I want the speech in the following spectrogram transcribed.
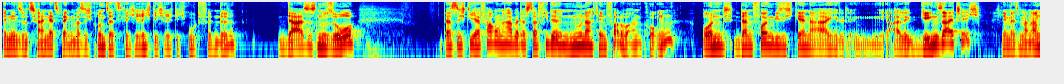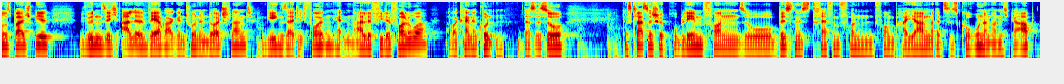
in den sozialen Netzwerken, was ich grundsätzlich richtig, richtig gut finde. Da ist es nur so, dass ich die Erfahrung habe, dass da viele nur nach den Followern gucken und dann folgen die sich gerne alle gegenseitig. Ich nehme jetzt mal ein anderes Beispiel. Würden sich alle Werbeagenturen in Deutschland gegenseitig folgen, hätten alle viele Follower, aber keine Kunden. Das ist so das klassische Problem von so Business-Treffen von vor ein paar Jahren, als es Corona noch nicht gab.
